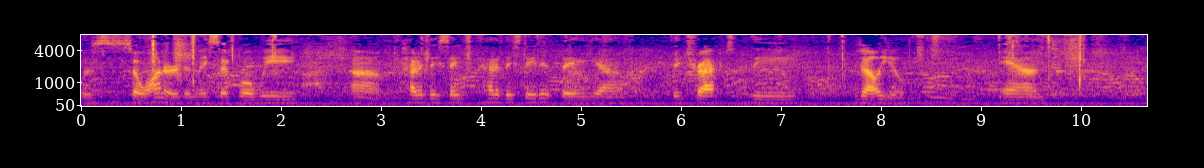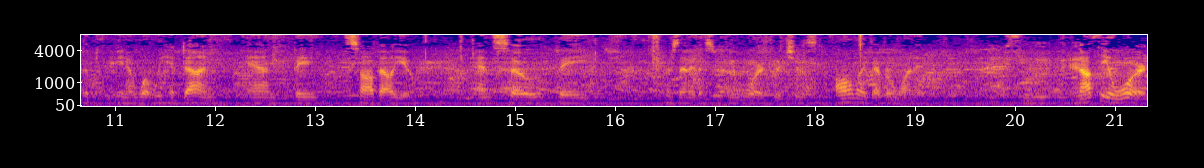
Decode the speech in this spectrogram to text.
was so honored. And they said, well, we, um, how did they say, how did they state it? They, um, they tracked the value and the, you know, what we had done, and they saw value and so they presented us with the award, which is all I've ever wanted. Absolutely. Not the award.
